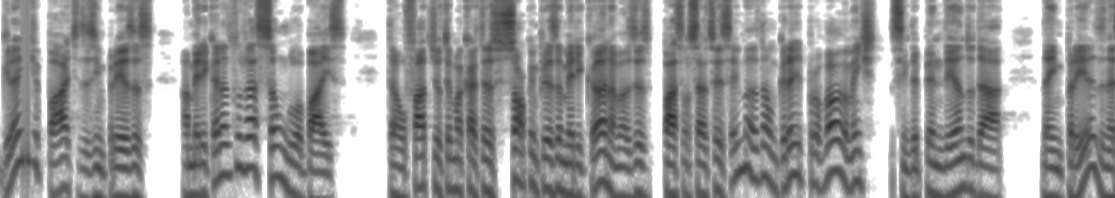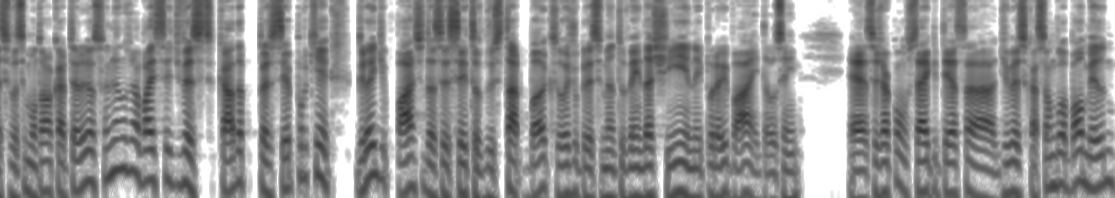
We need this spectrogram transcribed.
grande parte das empresas americanas já são globais. Então, o fato de eu ter uma carteira só com empresa americana, às vezes passam certos receios, mas não, grande, provavelmente, assim, dependendo da, da empresa, né? Se você montar uma carteira de ações, ela já vai ser diversificada per se, porque grande parte das receitas do Starbucks, hoje o crescimento vem da China e por aí vai. Então, assim, é, você já consegue ter essa diversificação global mesmo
